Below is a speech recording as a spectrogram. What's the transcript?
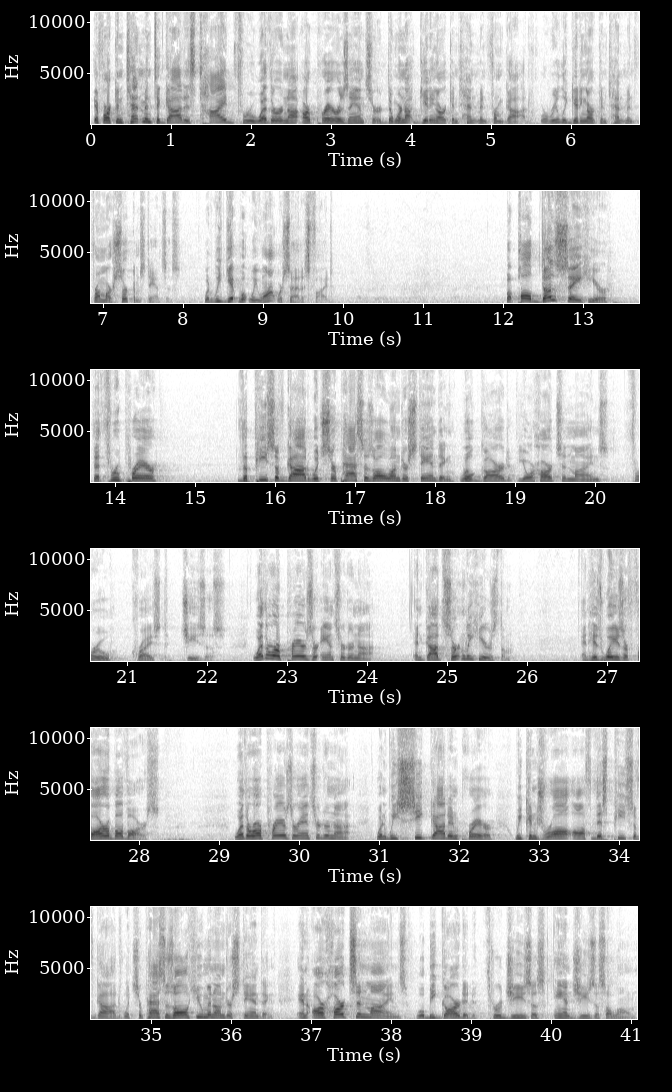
If our contentment to God is tied through whether or not our prayer is answered, then we're not getting our contentment from God. We're really getting our contentment from our circumstances. When we get what we want, we're satisfied. But Paul does say here that through prayer, the peace of God, which surpasses all understanding, will guard your hearts and minds through Christ Jesus. Whether our prayers are answered or not, and God certainly hears them, and His ways are far above ours, whether our prayers are answered or not, when we seek God in prayer, we can draw off this peace of God, which surpasses all human understanding, and our hearts and minds will be guarded through Jesus and Jesus alone.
